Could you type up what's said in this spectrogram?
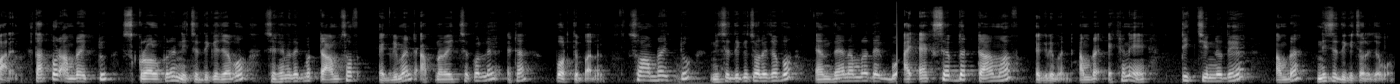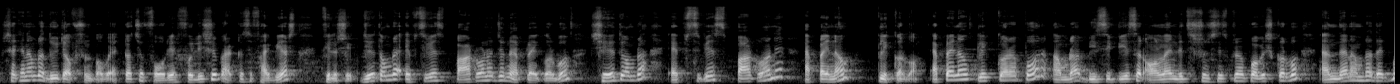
পারেন। তারপর আমরা একটু স্ক্রল করে নিচের দিকে যাব। সেখানে দেখব টার্মস অফ এগ্রিমেন্ট আপনারা ইচ্ছা করলে এটা পড়তে পারেন। সো আমরা একটু নিচের দিকে চলে যাব অ্যান্ড দেন আমরা দেখব I accept the term of agreement আমরা এখানে টিক চিহ্ন দিয়ে আমরা নিচের দিকে চলে যাব। সেখানে আমরা দুইটা অপশন পাবো। একটা হচ্ছে ফোর ইয়ার ফেলোশিপ আর একটা হচ্ছে ফাইভ ইয়ার্স ফেলোশিপ যেহেতু আমরা এফসিপিএস পার্ট ওয়ানের জন্য অ্যাপ্লাই করব, সেহেতু আমরা এফসিপিএস পার্ট ওয়ানে অ্যাপ্লাই নাও ক্লিক করব। অ্যাপ্লাই নাও ক্লিক করার পর আমরা বিসিপিএস এর অনলাইন রেজিস্ট্রেশন সিস্টেমে প্রবেশ করব অ্যান্ড দেন আমরা দেখব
